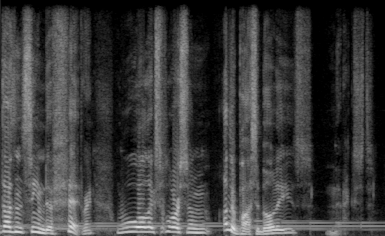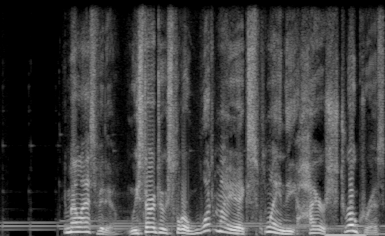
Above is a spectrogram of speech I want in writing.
doesn't seem to fit, right? We'll explore some other possibilities next. In my last video, we started to explore what might explain the higher stroke risk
